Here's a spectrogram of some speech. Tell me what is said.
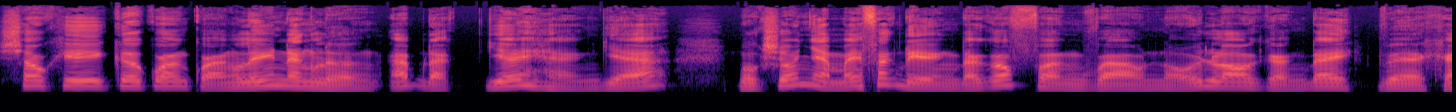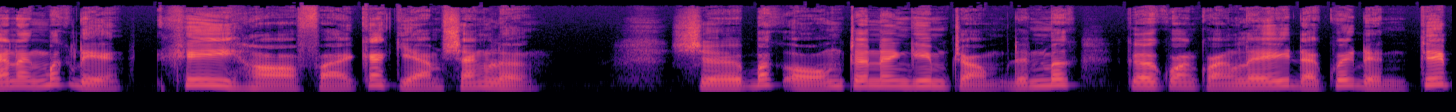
Sau khi cơ quan quản lý năng lượng áp đặt giới hạn giá, một số nhà máy phát điện đã góp phần vào nỗi lo gần đây về khả năng mất điện khi họ phải cắt giảm sản lượng. Sự bất ổn trở nên nghiêm trọng đến mức cơ quan quản lý đã quyết định tiếp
